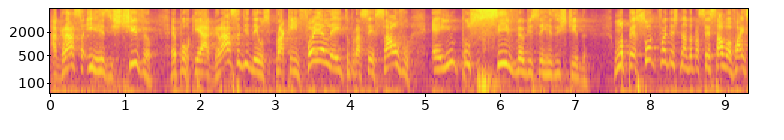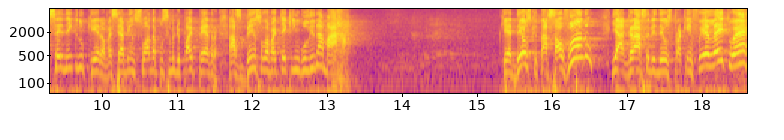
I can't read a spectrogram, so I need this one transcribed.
A graça irresistível é porque a graça de Deus, para quem foi eleito para ser salvo, é impossível de ser resistida. Uma pessoa que foi destinada para ser salva vai ser, nem que não queira, vai ser abençoada por cima de pau e pedra. As bênçãos ela vai ter que engolir na marra que é Deus que está salvando, e a graça de Deus para quem foi eleito é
